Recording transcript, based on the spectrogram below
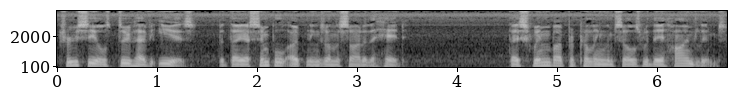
True seals do have ears, but they are simple openings on the side of the head. They swim by propelling themselves with their hind limbs.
